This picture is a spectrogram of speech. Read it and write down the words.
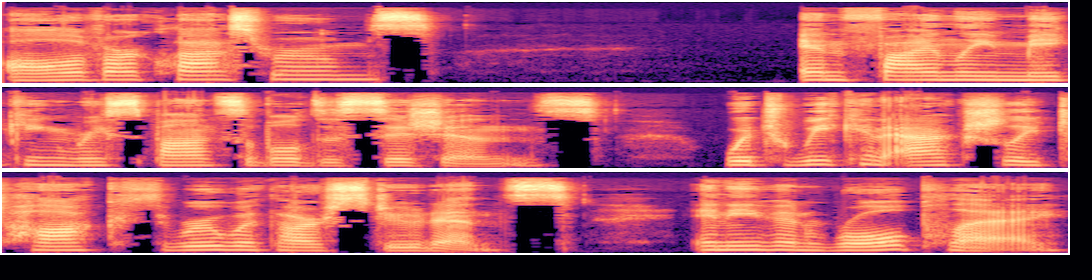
all of our classrooms. And finally, making responsible decisions, which we can actually talk through with our students and even role play.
